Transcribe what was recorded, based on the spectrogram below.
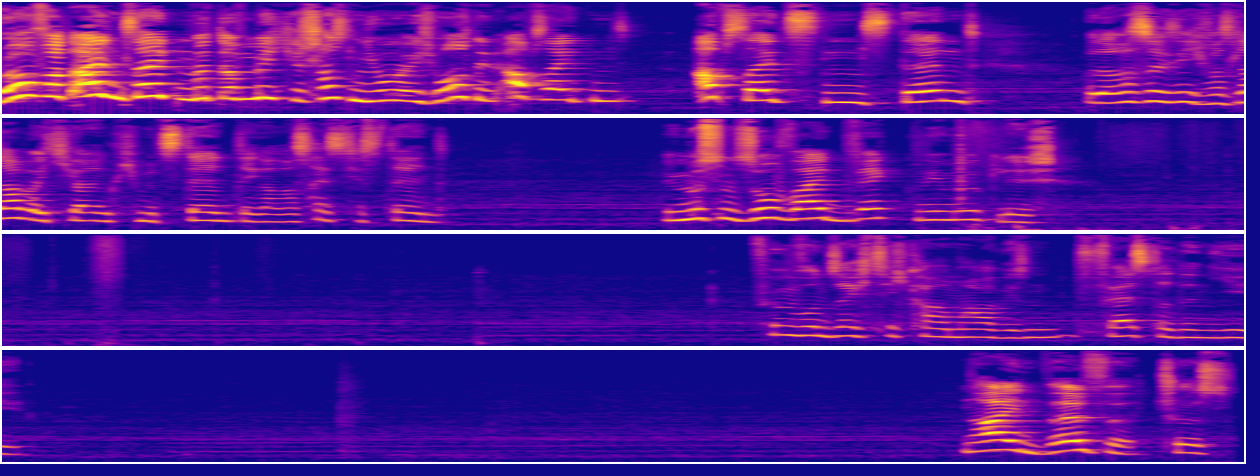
Bro, von allen Seiten wird auf mich geschossen, Junge. Ich brauche den abseiten, abseitsten Stand. Oder was weiß ich, was laber ich hier eigentlich mit Stand, Digga? Was heißt hier Stand? Wir müssen so weit weg wie möglich. 65 km/h, wir sind fester denn je. Nein, Wölfe, tschüss.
